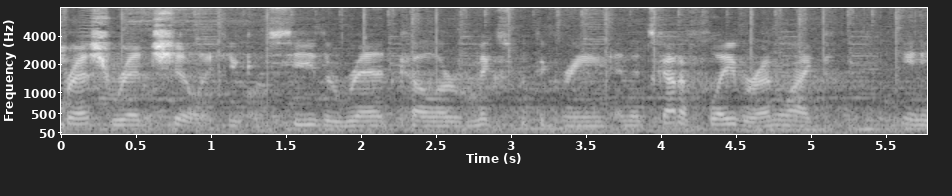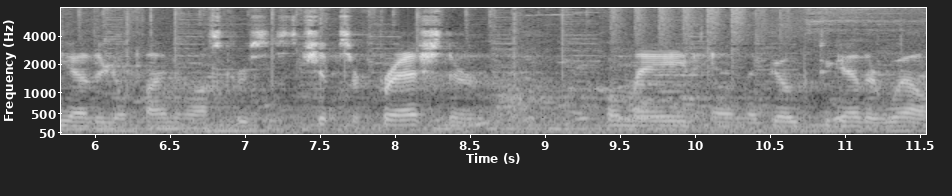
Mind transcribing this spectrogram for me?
fresh red chili. You can see the red color mixed with the green, and it's got a flavor unlike any other you'll find in Las Cruces. The chips are fresh, they're homemade, and they go together well.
